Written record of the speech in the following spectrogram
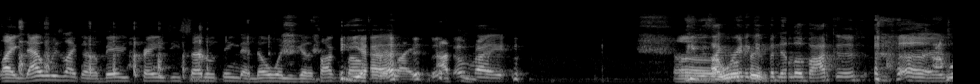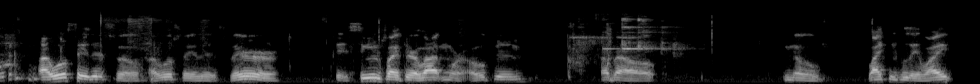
Like that was like a very crazy subtle thing that no one is gonna talk about. yeah, But like I I'm right. Uh, he was like, will "We're gonna say- get vanilla vodka." Uh, I will say this though. I will say this. They're. It seems like they're a lot more open about, you know, liking who they like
